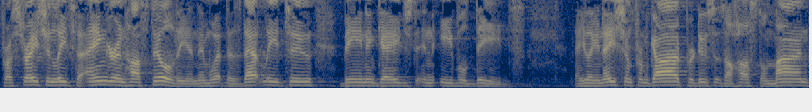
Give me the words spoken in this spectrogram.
Frustration leads to anger and hostility. And then what does that lead to? Being engaged in evil deeds. Alienation from God produces a hostile mind,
